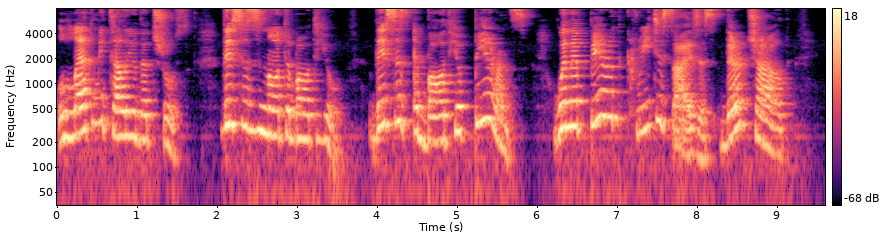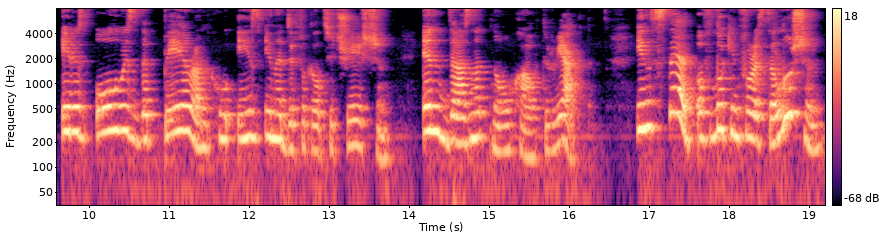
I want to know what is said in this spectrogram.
Let me tell you the truth. This is not about you. This is about your parents. When a parent criticizes their child, it is always the parent who is in a difficult situation and does not know how to react. Instead of looking for a solution,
